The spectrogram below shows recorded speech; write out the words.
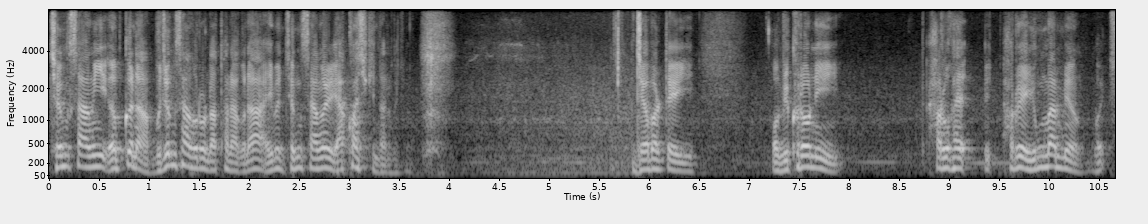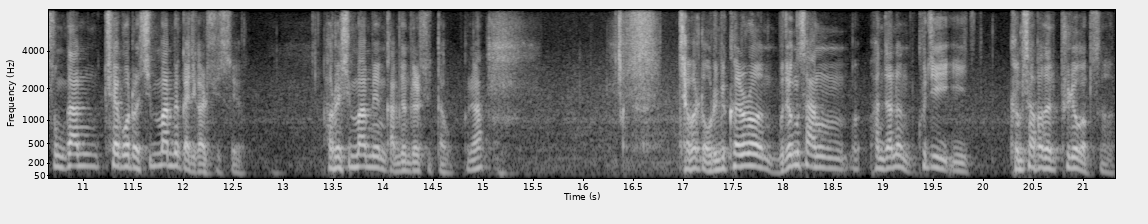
정상이 없거나 무정상으로 나타나거나 아니면 정상을 약화시킨다는 거죠. 제가 볼 때 이 오미크론이 하루에, 하루에 6만 명, 뭐 순간 최고로 10만 명까지 갈 수 있어요. 하루에 10만 명 감염될 수 있다고. 그래 제발 오미크론 무증상 환자는 굳이 이 검사 받을 필요가 없어.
